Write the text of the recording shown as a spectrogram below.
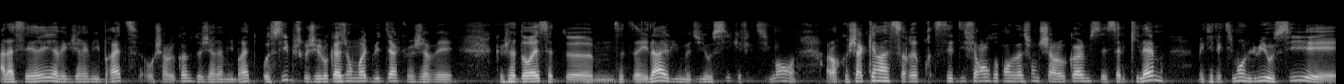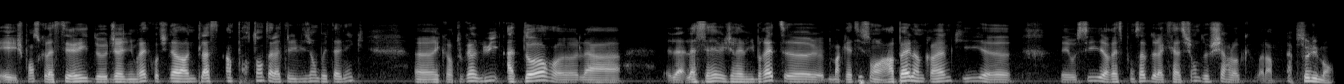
à, la série avec Jeremy Brett, au Sherlock Holmes de Jeremy Brett aussi, puisque j'ai eu l'occasion moi de lui dire que j'avais que j'adorais cette euh, cette série-là, et lui me dit aussi qu'effectivement, alors que chacun a ses, différentes représentations de Sherlock Holmes et celles qu'il aime, mais qu'effectivement lui aussi, et, et, je pense que la série de Jeremy Brett continue à avoir une place importante à la télévision britannique, et qu'en tout cas lui adore la, la, la série avec Jeremy Brett, euh, Mark on le rappelle hein, quand même, qui euh, et aussi responsable de la création de Sherlock. Voilà. Absolument.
